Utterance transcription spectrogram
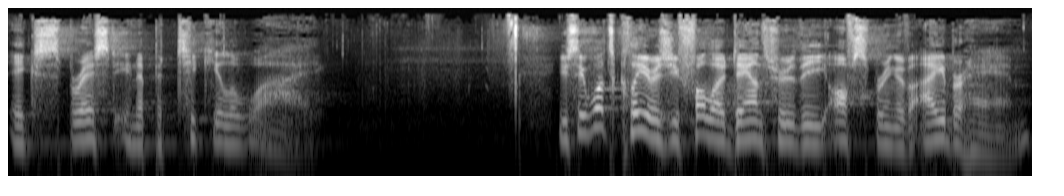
expressed in a particular way. You see, what's clear as you follow down through the offspring of Abraham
